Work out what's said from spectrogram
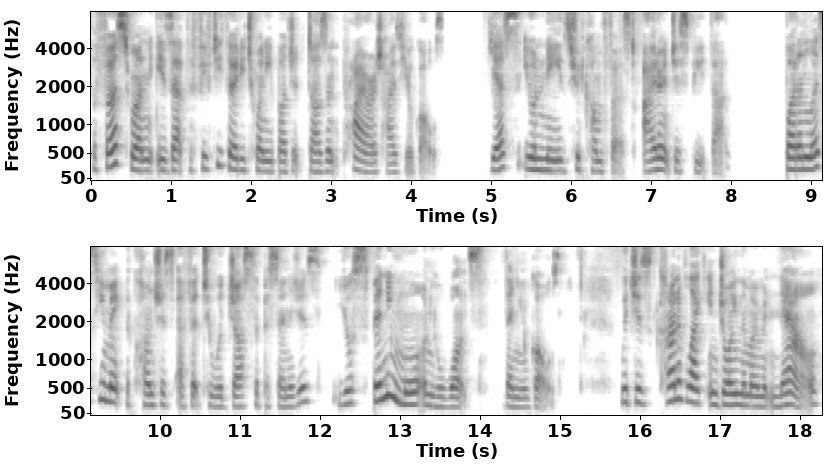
The first one is that the 50 30 20 budget doesn't prioritize your goals. Yes, your needs should come first. I don't dispute that. But unless you make the conscious effort to adjust the percentages, you're spending more on your wants than your goals. Which is kind of like enjoying the moment now,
